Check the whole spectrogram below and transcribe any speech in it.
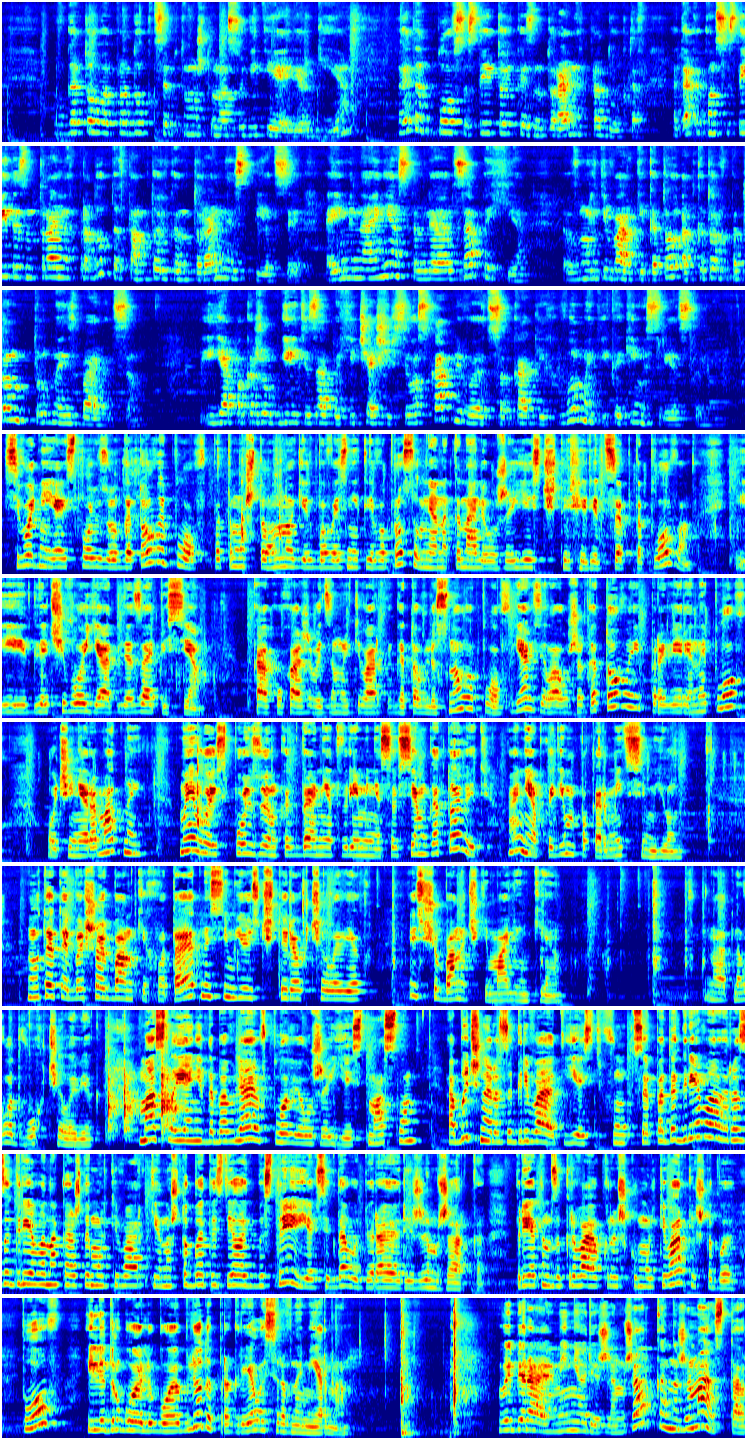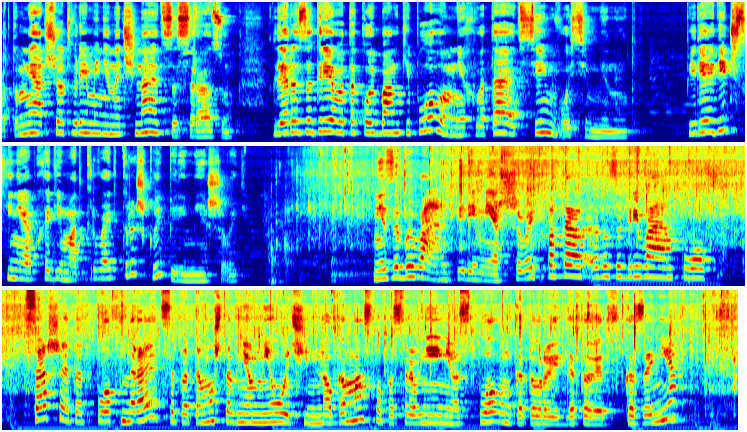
в готовой продукции, потому что у нас у детей аллергия. Этот плов состоит только из натуральных продуктов. А так как он состоит из натуральных продуктов, там только натуральные специи. А именно они оставляют запахи, в мультиварке, от которых потом трудно избавиться. Я покажу, где эти запахи чаще всего скапливаются, как их вымыть и какими средствами. Сегодня я использую готовый плов, потому что у многих бы возникли вопросы. У меня на канале уже есть 4 рецепта плова. И для чего я для записи, как ухаживать за мультиваркой, готовлю снова плов. Я взяла уже готовый, проверенный плов – очень ароматный. Мы его используем, когда нет времени совсем готовить, а необходимо покормить семью. Вот этой большой банки хватает на семью из четырех человек. Есть еще баночки маленькие на одного-двух человек. Масло я не добавляю, в плове уже есть масло. Обычно разогревают, есть функция подогрева, разогрева на каждой мультиварке, но чтобы это сделать быстрее, я всегда выбираю режим жарко. При этом закрываю крышку мультиварки, чтобы плов или другое любое блюдо прогрелось равномерно. Выбираю меню режим жарко, нажимаю старт. У меня отсчет времени начинается сразу. Для разогрева такой банки плова мне хватает 7-8 минут. Периодически необходимо открывать крышку и перемешивать. Не забываем перемешивать, пока разогреваем плов. Саше этот плов нравится, потому что в нем не очень много масла по сравнению с пловом, который готовят в казане.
